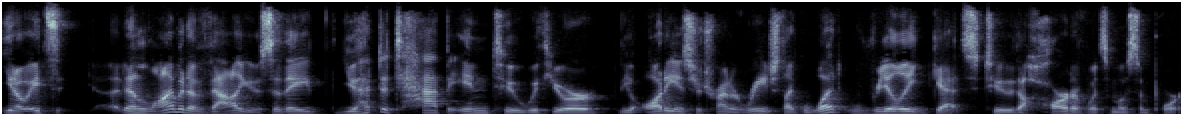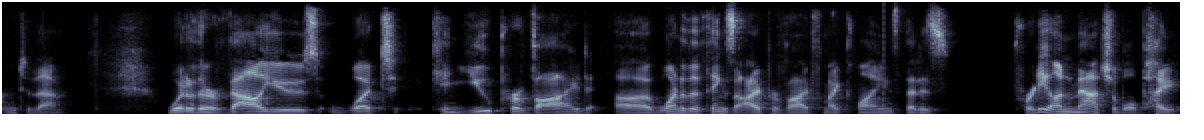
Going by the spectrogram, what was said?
you know it's an alignment of values. So they you have to tap into with your the audience you're trying to reach, like what really gets to the heart of what's most important to them. What are their values? What can you provide? Uh, one of the things I provide for my clients that is pretty unmatchable by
